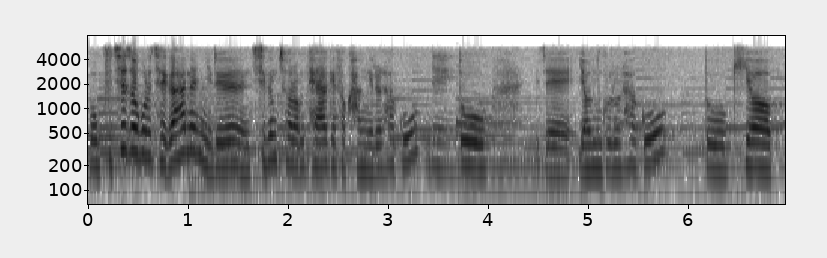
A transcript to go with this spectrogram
뭐 구체적으로 제가 하는 일은 지금처럼 대학에서 강의를 하고 네. 또 이제 연구를 하고 또 기업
